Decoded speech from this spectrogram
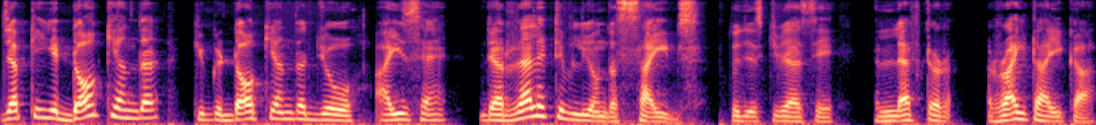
जबकि ये डॉग के अंदर, क्योंकि डॉग के अंदर जो आइज़ हैं they are relatively on the sides तो जिसकी वजह से लेफ़्ट और राइट आई का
